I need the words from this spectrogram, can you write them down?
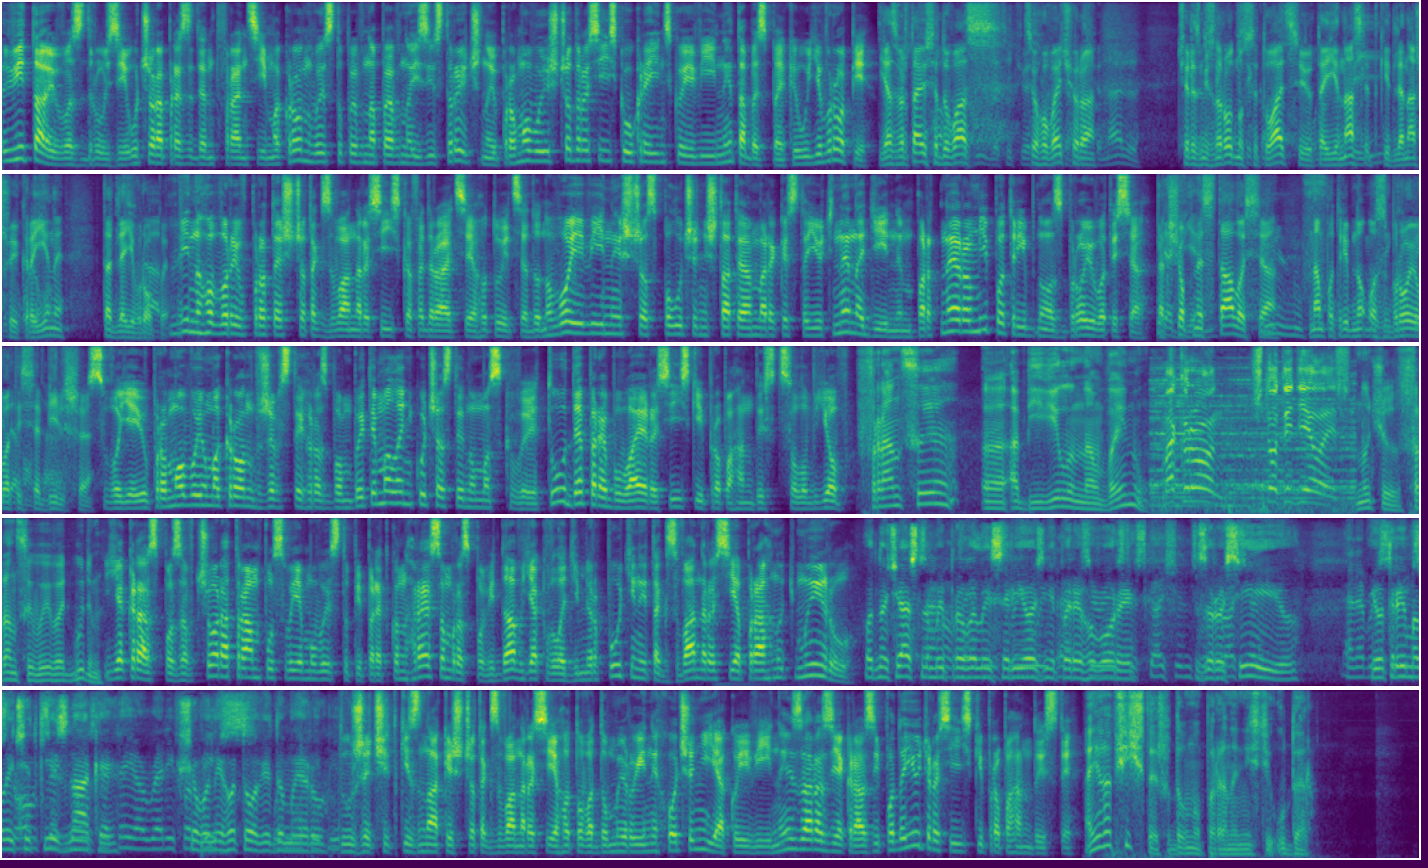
Вітаю вас, друзі. Учора президент Франції Макрон виступив напевно із історичною промовою щодо російсько-української війни та безпеки у Європі. Я звертаюся до вас цього вечора через міжнародну ситуацію та її наслідки для нашої країни та для Європи. Він говорив про те, що так звана Російська Федерація готується до нової війни, що Сполучені Штати Америки стають ненадійним партнером і потрібно озброюватися. Так щоб не сталося, нам потрібно озброюватися більше. Своєю промовою Макрон вже встиг розбомбити маленьку частину Москви, ту, де перебуває російський пропагандист Соловйов. Франция э, объявила нам войну. Макрон, что ты делаешь? Ну что, с Францией воевать будем? Якраз позавчора Трамп у своєму виступі перед конгресом розповідав, як Владімір Путін і так звана Росія прагнуть миру. Одночасно ми провели серйозні переговори з Росією і отримали чіткі знаки, що вони готові до миру. Дуже чіткі знаки, що так звана Росія готова до миру і не хоче ніякої війни. Зараз якраз і подають російські пропагандисти. А я взагалі вважаю, що давно пора нанести удар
